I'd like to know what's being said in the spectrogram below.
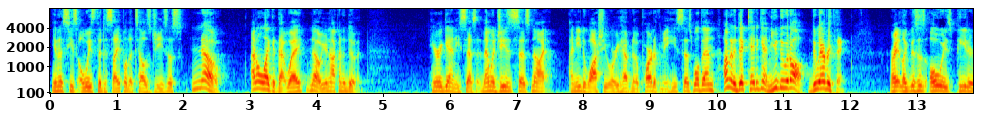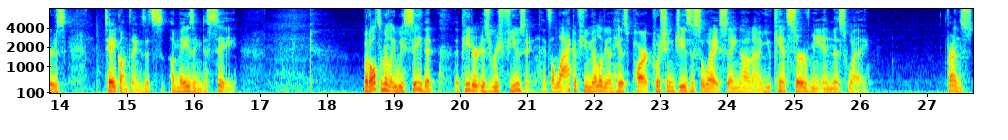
You notice he's always the disciple that tells Jesus, No, I don't like it that way. No, you're not going to do it. Here again, he says it. And then when Jesus says, No, I, I need to wash you or you have no part of me. He says, Well, then I'm going to dictate again. You do it all, do everything. Right? Like this is always Peter's take on things. It's amazing to see. But ultimately, we see that, that Peter is refusing. It's a lack of humility on his part, pushing Jesus away, saying, No, no, you can't serve me in this way. Friends,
